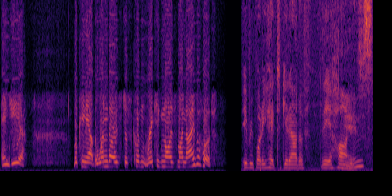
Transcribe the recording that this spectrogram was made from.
And yeah, looking out the windows, just couldn't recognise my neighbourhood. Everybody had to get out of their homes. Yes.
